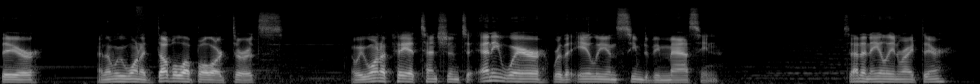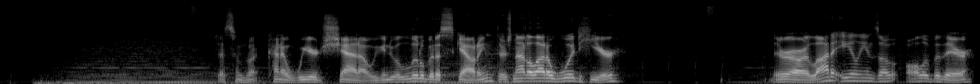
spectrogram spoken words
there. And then we want to double up all our turrets. And we want to pay attention to anywhere where the aliens seem to be massing. Is that an alien right there? That's some kind of weird shadow. We can do a little bit of scouting. There's not a lot of wood here. There are a lot of aliens all, all over there.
